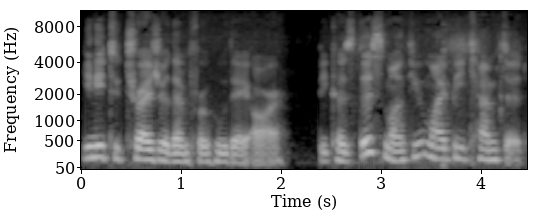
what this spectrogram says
you need to treasure them for who they are. Because this month you might be tempted.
